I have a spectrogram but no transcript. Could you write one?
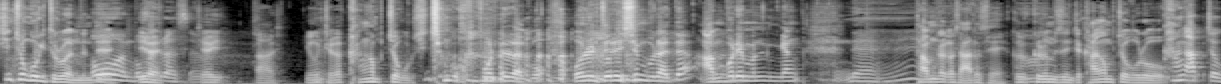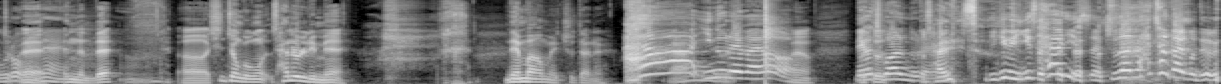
신청곡이 들어왔는데 오, 뭐가 들어왔어요? 제가 아 이건 제가 강압적으로 신청곡을 보내라고 오늘 들으신 분한테 안 보내면 그냥 네. 다음 날 가서 알아서 해. 그, 그러면서 이제 강압적으로 강압적으로. 네, 네. 했는데 어, 신청곡은 산울림의 내 마음의 주단을. 아, 이 노래가요. 예. 내가 또- 좋아하는 또 노래. 사연이 있어. 이게 이게 사연이 있어요. 주단을 한참 깔거든.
